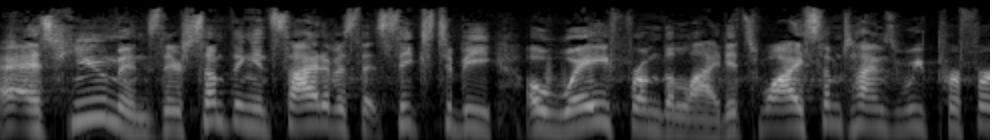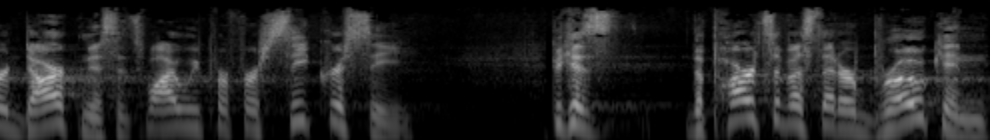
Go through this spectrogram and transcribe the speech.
as humans, there's something inside of us that seeks to be away from the light. It's why sometimes we prefer darkness, it's why we prefer secrecy. Because the parts of us that are broken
